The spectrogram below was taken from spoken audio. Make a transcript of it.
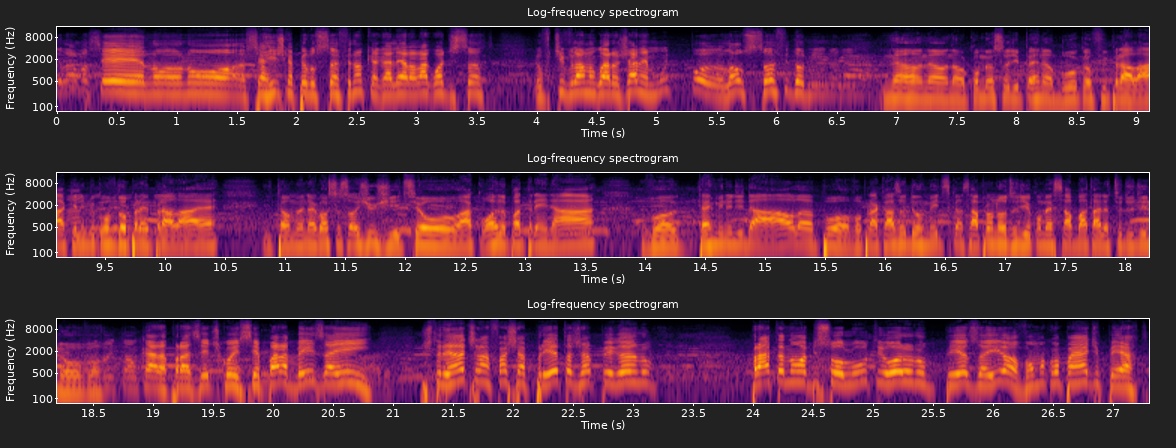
E lá você não, não se arrisca pelo surf não, que a galera lá gosta de surf. Eu estive lá no Guarujá, né? Muito, pô, lá o surf domina, né? Não, não, não. Como eu sou de Pernambuco, eu fui pra lá, que ele me convidou pra ir pra lá, é. Então meu negócio é só jiu-jitsu. Eu acordo pra treinar, vou, termino de dar aula, pô, vou pra casa dormir, descansar pra no outro dia começar a batalha tudo de novo. Então, cara, prazer te conhecer. Parabéns aí, hein? Estreante na faixa preta, já pegando prata no absoluto e ouro no peso aí, ó. Vamos acompanhar de perto.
